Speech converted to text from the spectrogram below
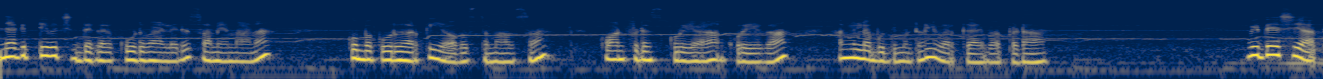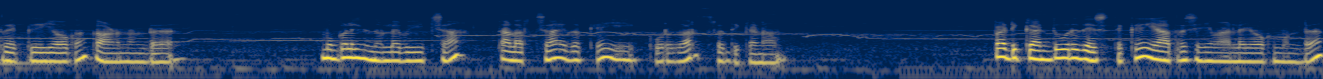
നെഗറ്റീവ് ചിന്തകൾ കൂടുവാനുള്ളൊരു സമയമാണ്. കുംഭക്കൂറുകാർക്ക് യോഗസ്ഥ മാസം കോൺഫിഡൻസ് കുറയുക കുറയുക അങ്ങനെയുള്ള ബുദ്ധിമുട്ടുകൾ ഇവർക്ക് അനുഭവപ്പെടാം. വിദേശയാത്രയ്ക്ക് യോഗം കാണുന്നുണ്ട്. മുകളിൽ നിന്നുള്ള വീഴ്ച തളർച്ച ഇതൊക്കെ ഈ കൂറുകാർ ശ്രദ്ധിക്കണം. പഠിക്കാൻ ദൂരദേശത്തേക്ക് യാത്ര ചെയ്യുവാനുള്ള യോഗമുണ്ട്.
